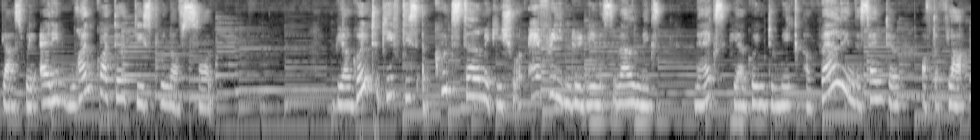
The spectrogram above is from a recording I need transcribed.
plus we'll add in 1 quarter teaspoon of salt. We are going to give this a good stir making sure every ingredient is well mixed. Next, we are going to make a well in the center of the flour.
